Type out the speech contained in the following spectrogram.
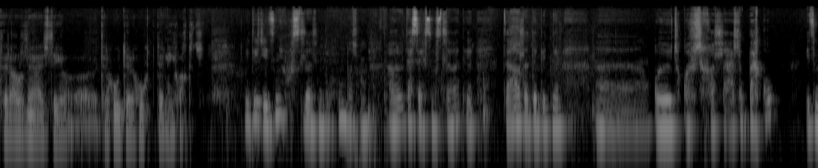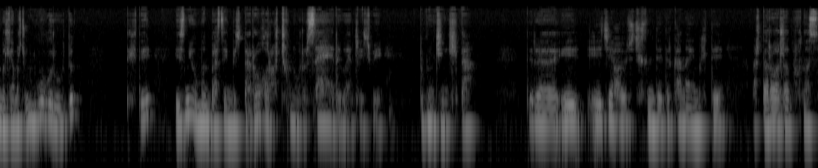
тэр авралын ажлыг тэр хүүдээр хүүхдээр хийх байх гэж мэдээж эзний хүсэл бол хүн болгон аврагдаасаа гэсэн хүсэл байгаа. Тэгэхээр заавал одоо бид нэр гуйж говших бол алга байхгүй. Эзэн бол ямар ч үнгүүгээр өгдөг. Тэгтээ эзний өмнө бас ингэж даруугаар очих нь өөрөө сайн хэрэг байна л гэж би дүгнэж ин л та. Тэр ээжийн хувьд ч гэсэндээ тэр кана эмэгтэй маш даруу болоод бурхнаас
